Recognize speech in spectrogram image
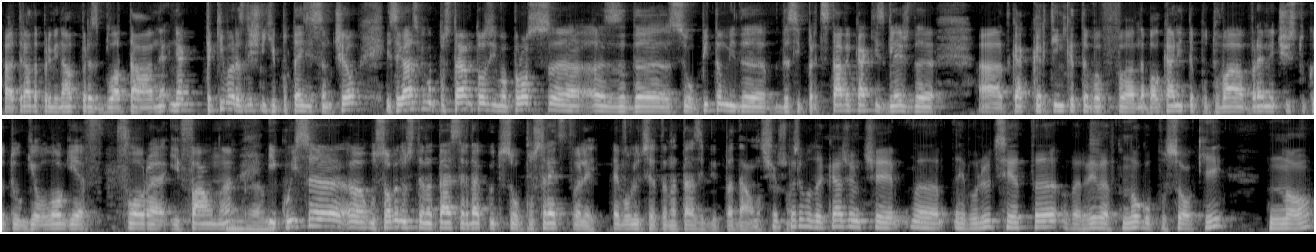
а, трябва да преминават през блата. Ня, такива различни хипотези съм чел. И сега аз ви го поставям този въпрос, а, а, за да се опитам и да, да си представя как изглежда а, така, картинката в, а, на Балканите по това време, чисто като геология, флора и фауна. Да. И кои са особеностите на тази среда, които са опосредствали еволюцията на тази бипедалност? Първо да кажем, че еволюцията върви в много посоки, но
